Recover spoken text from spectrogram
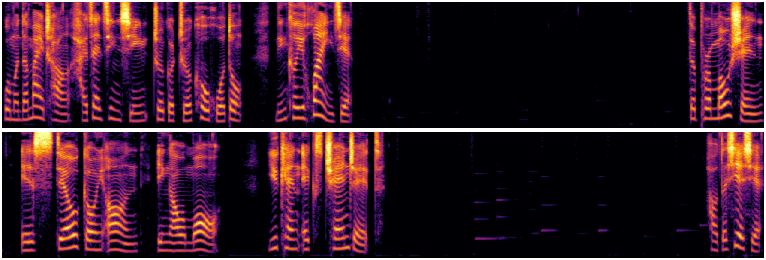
我们的卖场还在进行这个折扣活动，您可以换一件。The promotion is still going on in our mall. You can exchange it. 好的，谢谢。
